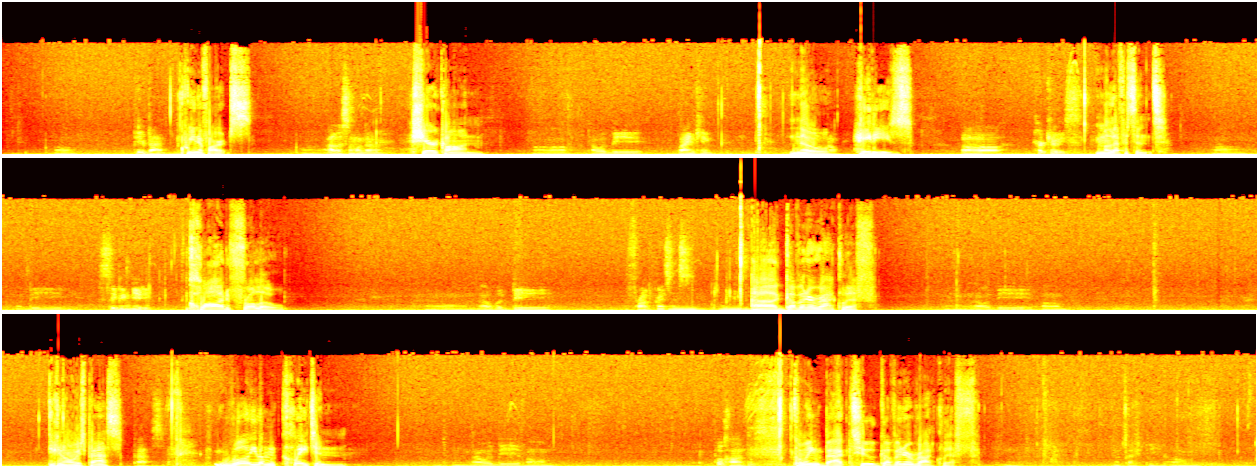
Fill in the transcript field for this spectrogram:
Peter Pan. Queen of Hearts. Alice in Wonderland. Shere Khan. Uh, that would be Lion King. No. No. Hades. Uh, Hercules. Maleficent. Uh, that would be Sleeping Beauty. Claude Frollo. Um, that would be the Frog Princess. Uh, Governor Ratcliffe. Mm, that would be um, You can always pass. Pass. William Clayton. That would be um. Pocahontas. Going back to Governor Ratcliffe. Be um.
